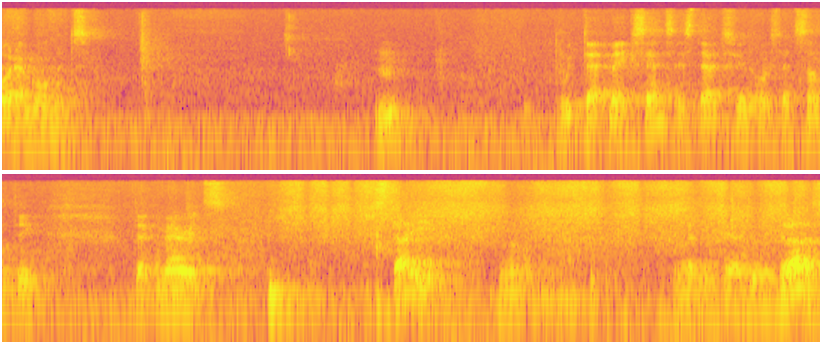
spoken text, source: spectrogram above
order moments? Hmm? Would that make sense? Is that, you know, is that something that merits study? Well, let me tell you it does.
